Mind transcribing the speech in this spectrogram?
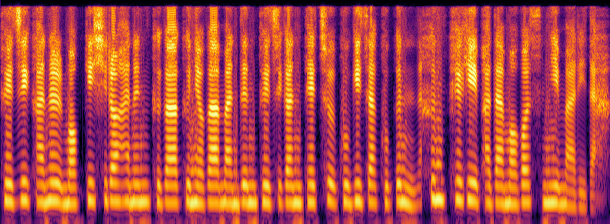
돼지 간을 먹기 싫어하는 그가 그녀가 만든 돼지간 대추 구기자국은 흔쾌히 받아 먹었으니 말이다.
